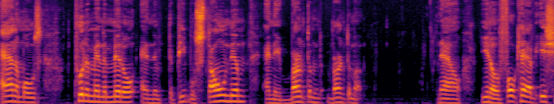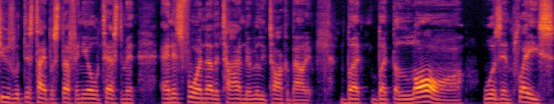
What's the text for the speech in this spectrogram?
animals, put them in the middle, and the, the people stoned them and they burnt them, burnt them up. Now, you know, folk have issues with this type of stuff in the Old Testament, and it's for another time to really talk about it. But but the law was in place,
